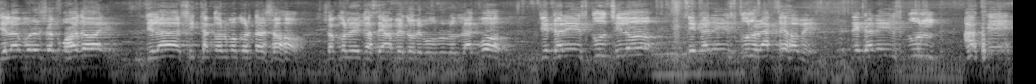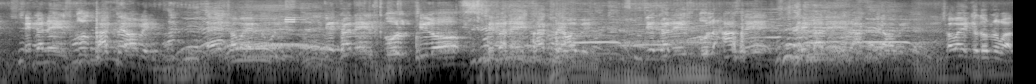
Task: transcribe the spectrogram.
জেলা প্রশাসক মহোদয়, জেলা শিক্ষা কর্মকর্তা সহ সকলের কাছে আবেদন এবং অনুরোধ রাখব, যেখানে স্কুল ছিল, সেখানে স্কুল রাখতে হবে। যেখানে স্কুল আছে, সেখানে স্কুল থাকতে হবে। যেখানে স্কুল ছিল, সেখানে থাকতে হবে। যেখানে স্কুল আছে, সেখানে রাখতে হবে। সবাইকে ধন্যবাদ।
